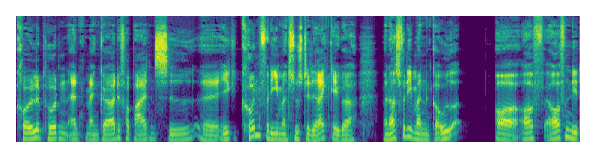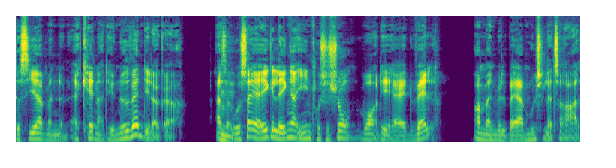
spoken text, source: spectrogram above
krølle på den, at man gør det fra Bidens side. Øh, ikke kun fordi man synes, det er det rigtige at gøre, men også fordi man går ud og off- offentligt og siger, at man erkender, at det er nødvendigt at gøre. Altså mm. USA er ikke længere i en position, hvor det er et valg om man vil være multilateral,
